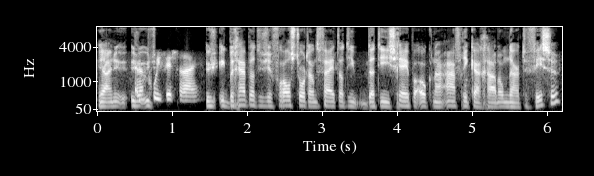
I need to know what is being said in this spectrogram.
Ja, en, u, u, en een goede visserij. U, ik begrijp dat u zich vooral stoort aan het feit dat die, dat die schepen ook naar Afrika gaan om daar te vissen.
